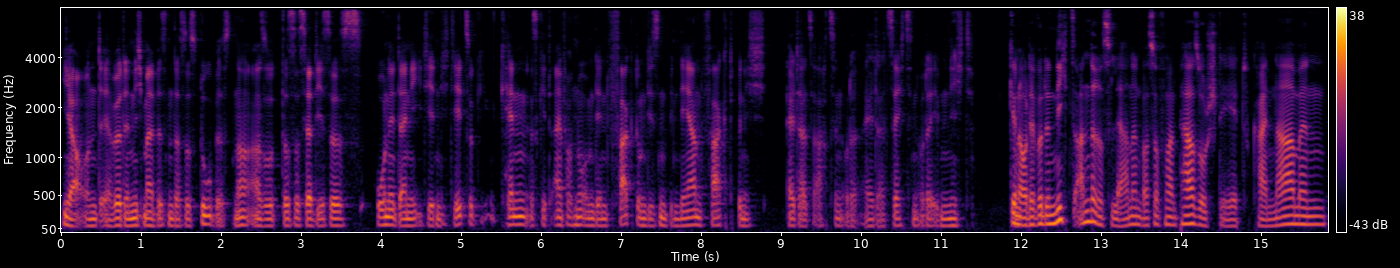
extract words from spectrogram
Ja, und er würde nicht mal wissen, dass es du bist. Ne? Also das ist ja dieses, ohne deine Identität zu kennen, es geht einfach nur um den Fakt, um diesen binären Fakt, bin ich älter als 18 oder älter als 16 oder eben nicht. Genau, der würde nichts anderes lernen, was auf meinem Perso steht. Kein Namen,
